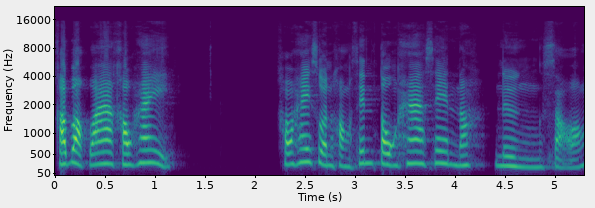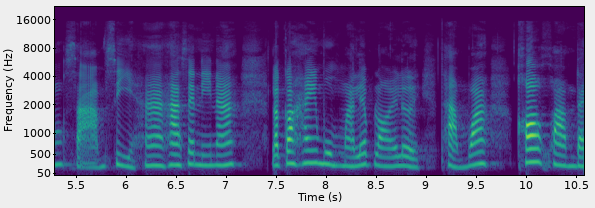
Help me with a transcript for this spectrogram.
เขาบอกว่าเขาให้ เขาให้ส่วนของเส้นตรงห้าเส้นเนาะหนึ่งสองสามสี่ห้าห้าเส้นนี้นะ แล้วก็ให้มุมมาเรียบร้อยเลย ถามว่าข้อความใด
